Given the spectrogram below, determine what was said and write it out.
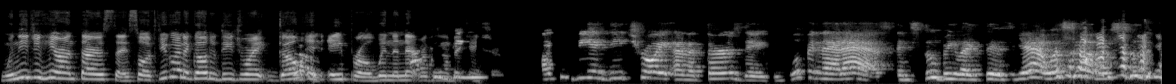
we need you here on thursday so if you're going to go to detroit go in april when the network is on vacation I could be in Detroit on a Thursday, whooping that ass, and still be like this. Yeah, what's up? I'm still doing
